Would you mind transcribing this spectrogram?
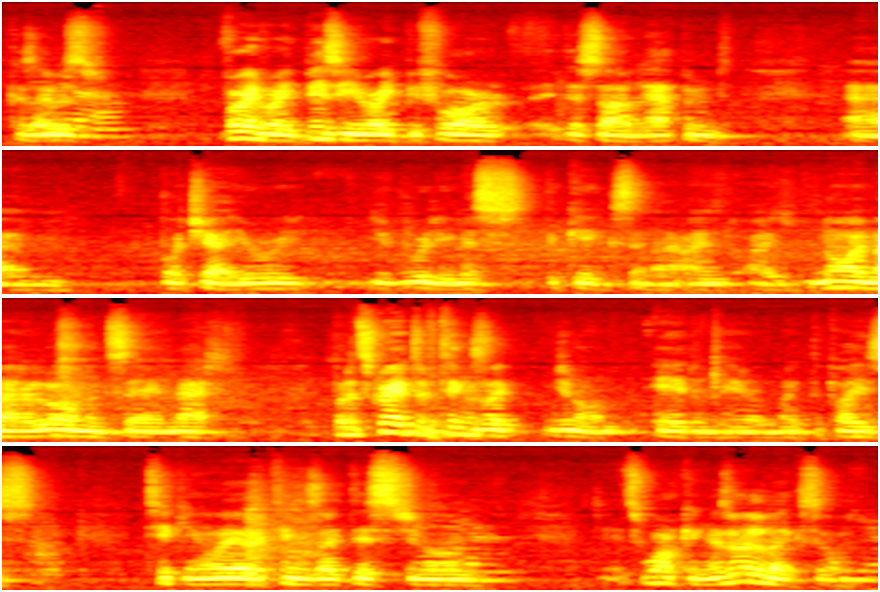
because I was Yeah. very very busy right before this all happened. Um, but yeah, you re- you really miss the gigs, and I, I I know I'm not alone in saying that. But it's great to have things like you know Aidan here, Mike the Pies, taking away with things like this. You know, Yeah. it's working as well. Like so. Yeah,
